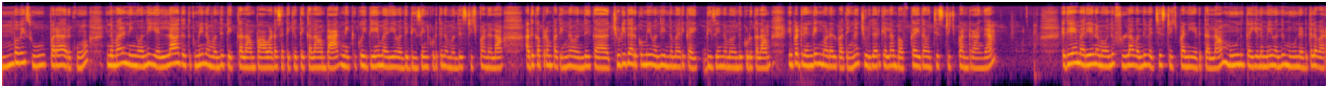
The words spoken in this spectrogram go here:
ரொம்பவே சூப்பராக இருக்கும். இந்த மாதிரி நீங்கள் வந்து எல்லா இதுக்குமே நம்ம வந்து தைக்கலாம். பாவாடை சட்டைக்கு தைக்கலாம். பேக் நெக்குக்கும் இதே மாதிரியே வந்து டிசைன் கொடுத்து நம்ம வந்து ஸ்டிச் பண்ணலாம். அதுக்கப்புறம் பார்த்திங்கன்னா வந்து க சுடிதாருக்குமே வந்து இந்த மாதிரி கை டிசைன் நம்ம வந்து கொடுக்கலாம். இப்போ ட்ரெண்டிங் மாடல் பார்த்திங்கன்னா சுடிதாருக்கு எல்லாம் பஃப் கை தான் வச்சு ஸ்டிச் பண்ணுறாங்க இதே மாதிரியே நம்ம வந்து ஃபுல்லாக வந்து வச்சு ஸ்டிச் பண்ணி எடுத்துடலாம். மூணு தையலுமே வந்து மூணு இடத்துல வர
